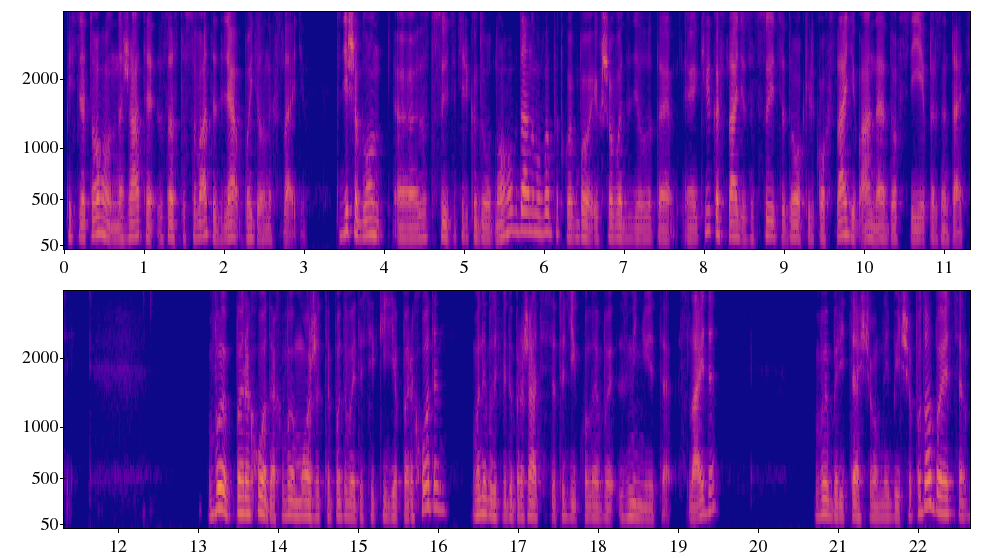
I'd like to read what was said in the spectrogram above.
після того нажати Застосувати для виділених слайдів. Тоді шаблон е, застосується тільки до одного в даному випадку, або якщо ви виділите е, кілька слайдів, застосується до кількох слайдів, а не до всієї презентації. В переходах ви можете подивитися, які є переходи. Вони будуть відображатися тоді, коли ви змінюєте слайди. Виберіть те, що вам найбільше подобається.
